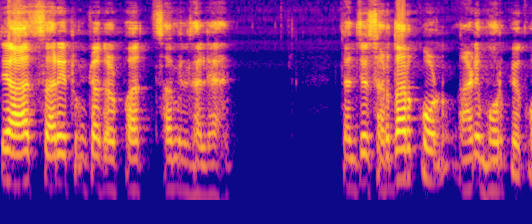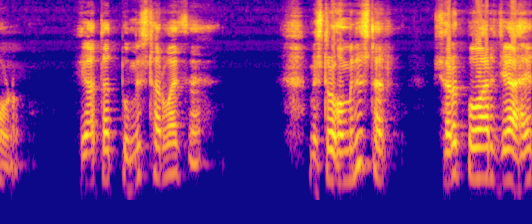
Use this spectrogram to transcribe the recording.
ते आज सारे तुमच्या गळपात सामील झाले आहेत. त्यांचे सरदार कोण आणि म्होरके कोण हे आता तुम्हीच ठरवायचं आहे. Mister home minister Sharad Pawar जे आहेत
